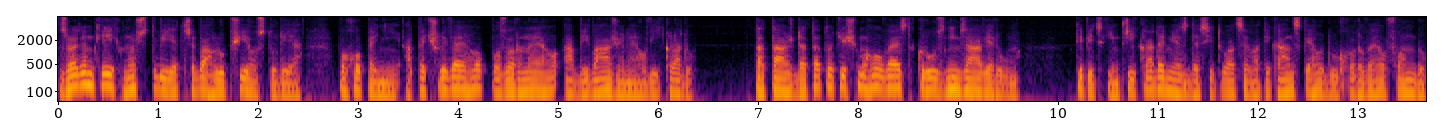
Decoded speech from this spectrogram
Vzhledem k jejich množství je třeba hlubšího studia, pochopení a pečlivého, pozorného a vyváženého výkladu. Tatáž data totiž mohou vést k různým závěrům. Typickým příkladem je zde situace Vatikánského důchodového fondu.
